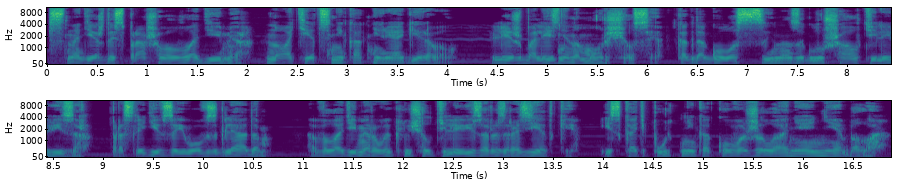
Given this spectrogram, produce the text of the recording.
С надеждой спрашивал Владимир, но отец никак не реагировал. Лишь болезненно морщился, когда голос сына заглушал телевизор. Проследив за его взглядом, Владимир выключил телевизор из розетки. Искать пульт никакого желания не было.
